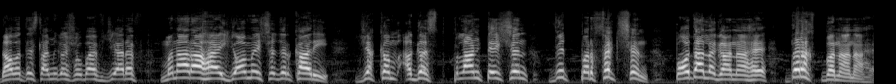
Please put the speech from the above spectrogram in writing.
दावत इस्लामी का शोबा एफ़ जी आर एफ़ मना रहा है योम शजरकारी। यकम अगस्त, प्लांटेशन विद परफेक्शन। पौधा लगाना है, दरख्त बनाना है।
